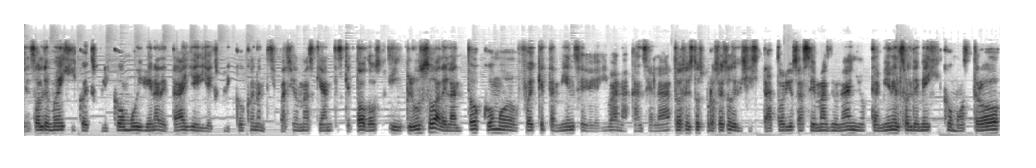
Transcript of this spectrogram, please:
El Sol de México explicó muy bien a detalle y explicó con anticipación más que antes que todos. Incluso adelantó cómo fue que también se iban a cancelar todos estos procesos licitatorios hace más de un año. También el Sol de México mostró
